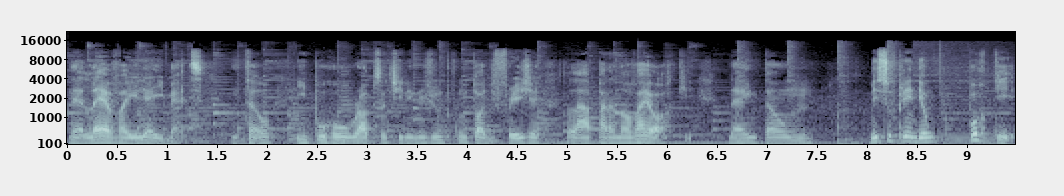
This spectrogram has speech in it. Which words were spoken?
né? Leva ele aí, Mets. Então empurrou o Robson Chirinos junto com o Todd Frazier lá para Nova York, né? Então me surpreendeu por quê?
